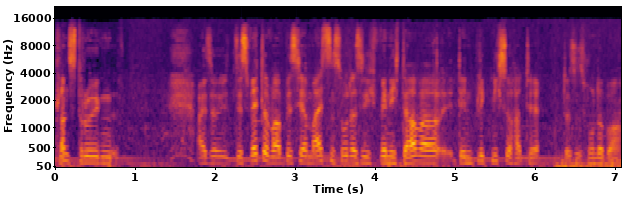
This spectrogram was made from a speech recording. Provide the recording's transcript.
Pflanztrögen. Also das Wetter war bisher meistens so, dass ich, wenn ich da war, den Blick nicht so hatte. Das ist wunderbar.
